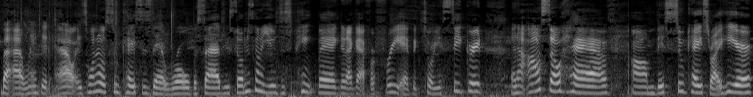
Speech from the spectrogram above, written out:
but I lent it out. It's one of those suitcases that roll beside you. So I'm just going to use this pink bag that I got for free at Victoria's Secret. And I also have um, this suitcase right here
